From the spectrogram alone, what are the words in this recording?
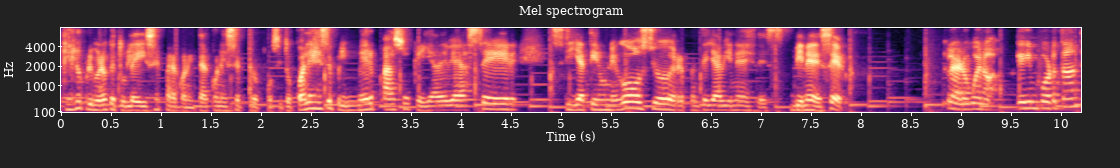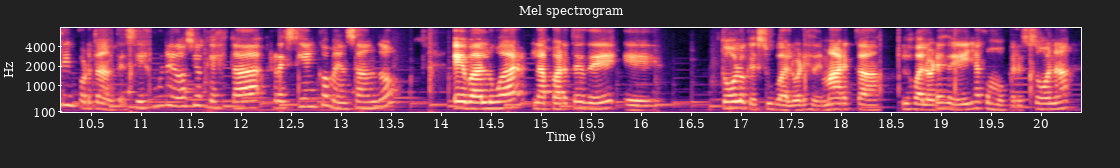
¿qué es lo primero que tú le dices para conectar con ese propósito? ¿Cuál es ese primer paso que ella debe hacer? Si ya tiene un negocio, de repente ya viene, desde, viene de cero. Claro, bueno, importante, importante. Si es un negocio que está recién comenzando, evaluar la parte de eh, todo lo que es sus valores de marca, los valores de ella como persona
